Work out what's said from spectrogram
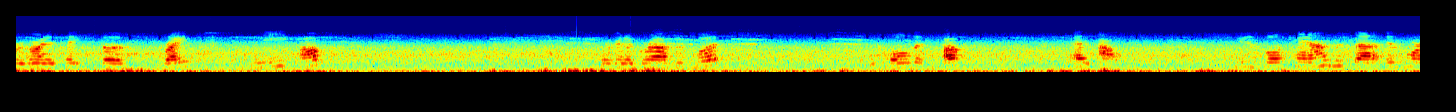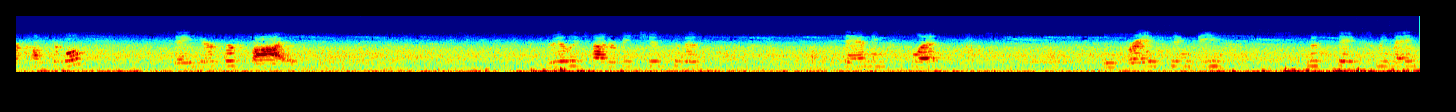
We're going to take the right knee up. We're going to grab the foot and hold it up and out. Use both hands if that is more comfortable. Stay here for five. Really try to reach into this standing split, embracing these mistakes we make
